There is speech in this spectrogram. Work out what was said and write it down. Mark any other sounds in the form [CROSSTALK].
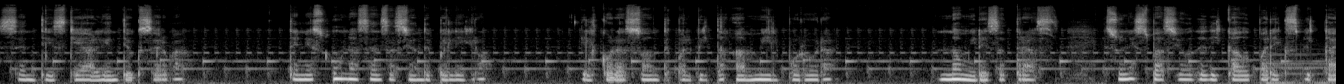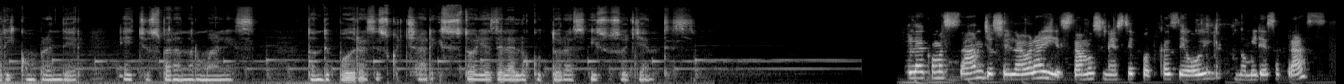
¿Sentís que alguien te observa? ¿Tenés una sensación de peligro? ¿El corazón te palpita a mil por hora? No mires atrás. Es un espacio dedicado para explicar y comprender hechos paranormales, donde podrás escuchar historias de las locutoras y sus oyentes. Hola, ¿cómo están? Yo soy Laura y estamos en este podcast de hoy, No mires atrás.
